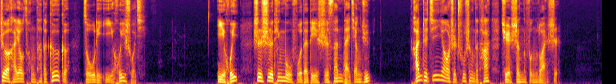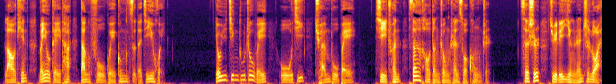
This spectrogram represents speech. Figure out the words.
这还要从他的哥哥足利义辉说起。义辉是室町幕府的第十三代将军。含着金钥匙出生的他，却生逢乱世，老天没有给他当富贵公子的机会。由于京都周围武基全部被细川三好等重臣所控制，此时距离应仁之乱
